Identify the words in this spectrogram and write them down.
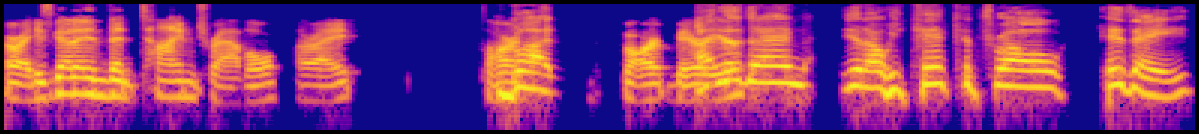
All right. He's got to invent time travel. All right. It's hard. But hard other than, you know, he can't control his age,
